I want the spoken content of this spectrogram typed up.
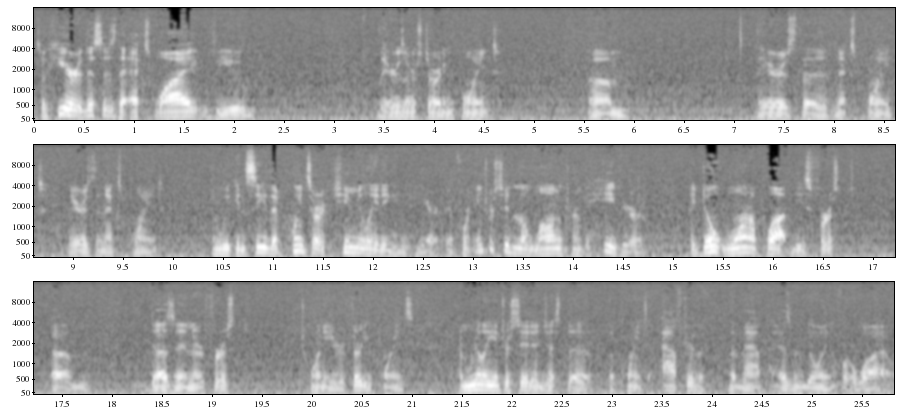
So here, this is the XY view. There's our starting point. Um, there's the next point. There's the next point. And we can see that points are accumulating in here. If we're interested in the long-term behavior, I don't want to plot these first um, dozen or first 20 or 30 points. I'm really interested in just the, the points after the, the map has been going for a while.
